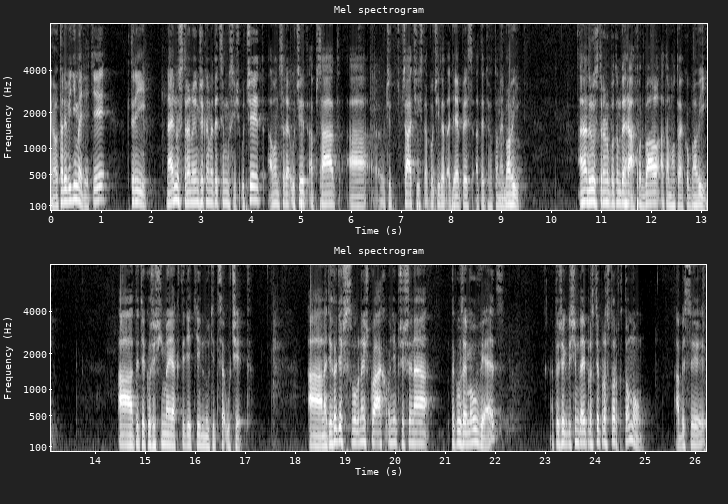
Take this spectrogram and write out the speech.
Jo, tady vidíme děti, který na jednu stranu jim řekneme, teď se musíš učit a on se jde učit a psát a učit psát, číst a počítat a dějepis a teď ho to nebaví. A na druhou stranu potom jde hrát fotbal a tam ho to jako baví. A teď jako řešíme, jak ty děti nutit se učit. A na těchto těch svobodných školách oni přišli na takovou zajímavou věc, a to, že když jim dají prostě prostor k tomu, aby si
